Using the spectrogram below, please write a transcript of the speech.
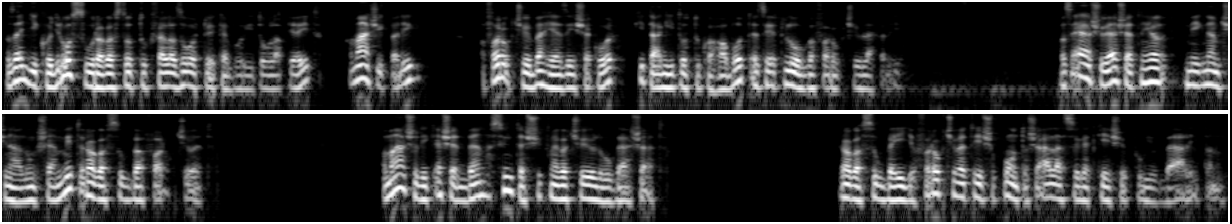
Az egyik, hogy rosszul ragasztottuk fel az ortőke borítólapjait, a másik pedig, a farokcső behelyezésekor kitágítottuk a habot, ezért lóg a farokcső lefelé. Az első esetnél még nem csinálunk semmit, ragasszuk be a farokcsövet. A második esetben szüntessük meg a cső lógását. Ragasszuk be így a farokcsövet, és a pontos állásszöget később fogjuk beállítani.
